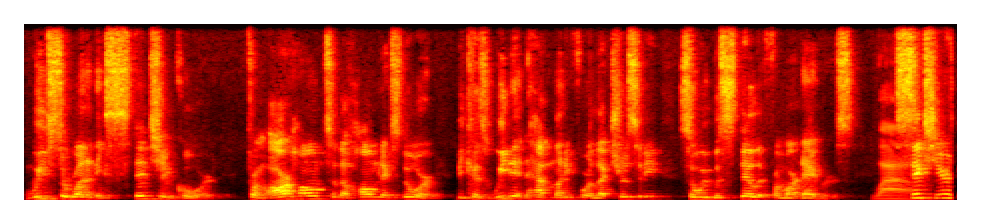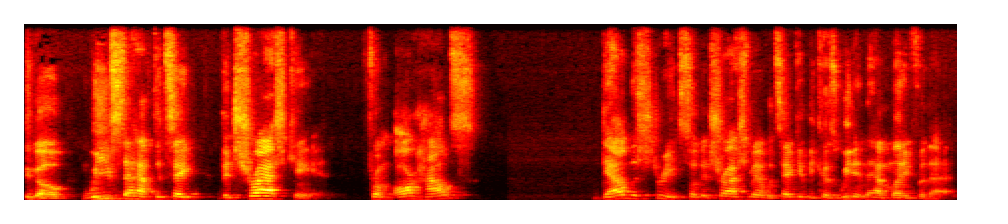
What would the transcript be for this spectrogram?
we used to run an extension cord from our home to the home next door because we didn't have money for electricity, so we would steal it from our neighbors. Wow. Six years ago, we used to have to take the trash can from our house down the street so the trash man would take it because we didn't have money for that.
